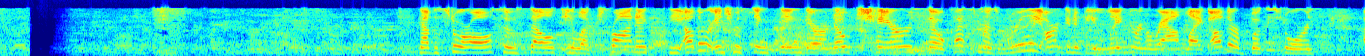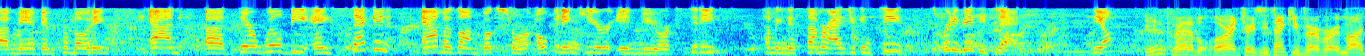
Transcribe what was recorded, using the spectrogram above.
Now, the store also sells electronics. The other interesting thing, there are no chairs, so customers really aren't going to be lingering around like other bookstores uh, may have been promoting. And uh, there will be a second Amazon bookstore opening here in New York City coming this summer. As you can see, it's pretty busy today. Neil? Incredible. All right, Tracee, thank you very, very much.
